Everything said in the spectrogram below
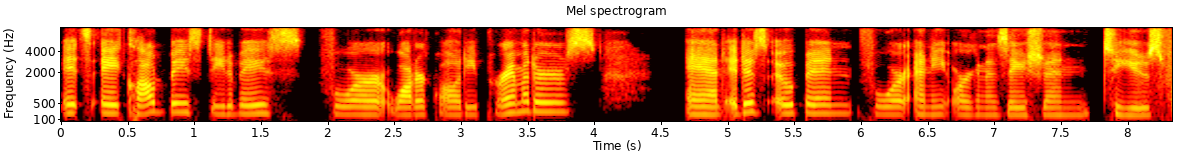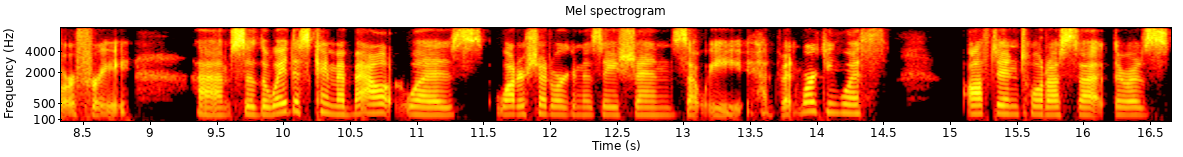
It's a cloud-based database for water quality parameters, and it is open for any organization to use for free. Um, so the way this came about was watershed organizations that we had been working with often told us that there was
